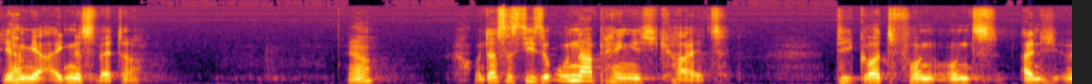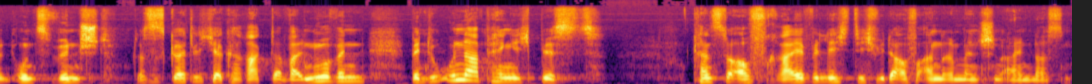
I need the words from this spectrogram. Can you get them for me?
Die haben ihr eigenes Wetter. Ja? Und das ist diese Unabhängigkeit, die Gott von uns eigentlich uns wünscht. Das ist göttlicher Charakter, weil nur wenn, wenn du unabhängig bist, kannst du auch freiwillig dich wieder auf andere Menschen einlassen.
